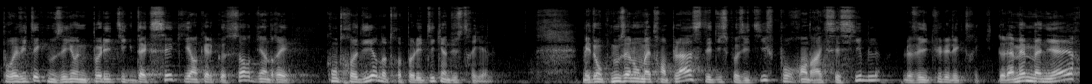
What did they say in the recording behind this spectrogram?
pour éviter que nous ayons une politique d'accès qui, en quelque sorte, viendrait contredire notre politique industrielle. Mais donc, nous allons mettre en place des dispositifs pour rendre accessible le véhicule électrique. De la même manière,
